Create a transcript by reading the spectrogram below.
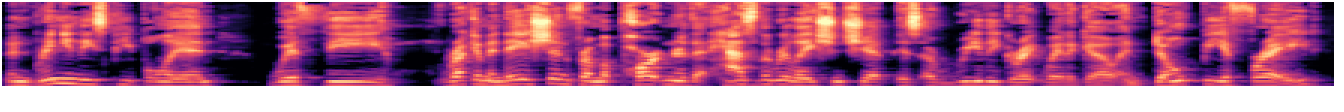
then bringing these people in with the, recommendation from a partner that has the relationship is a really great way to go. And don't be afraid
